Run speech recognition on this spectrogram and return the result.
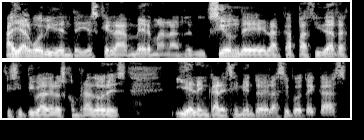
hay algo evidente y es que la merma, la reducción de la capacidad adquisitiva de los compradores y el encarecimiento de las hipotecas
